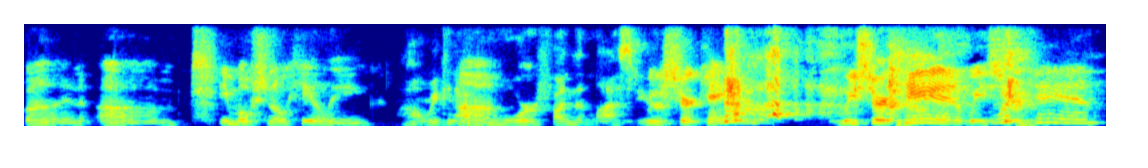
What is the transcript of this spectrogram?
fun, um, emotional healing. Wow, we can have Um, more fun than last year. We sure can. We sure can. We sure can.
